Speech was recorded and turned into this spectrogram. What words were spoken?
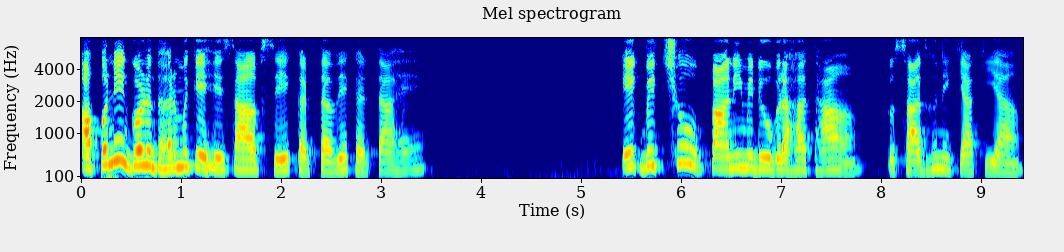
अपने गुण धर्म के हिसाब से कर्तव्य करता है। एक बिच्छू पानी में डूब रहा था तो साधु ने क्या किया?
